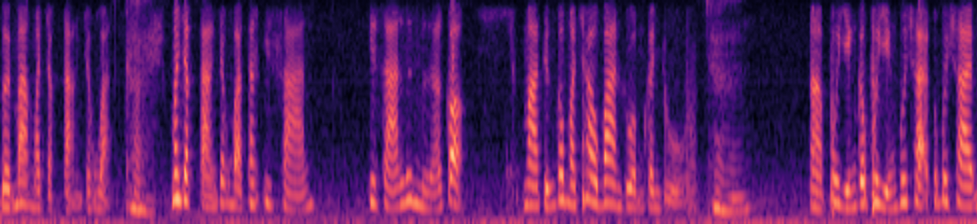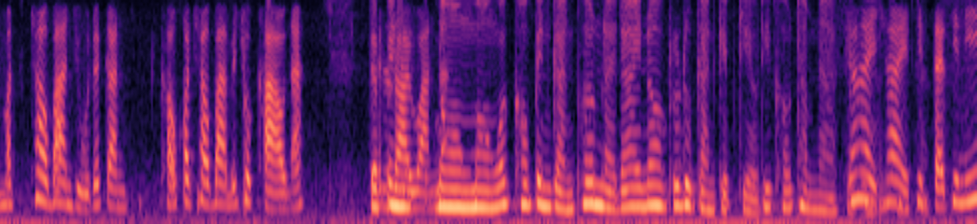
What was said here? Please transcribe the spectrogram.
โดยมากมาจากต่างจังหวัดค่ะมาจากต่างจังหวัดทางอีสาน อีสานหรือเหนือก็มาถึงก็มาเช่าบ้านรวมกันอยู่ค่ะอ่าผู้หญิงก็ผู้หญิงผู้ชายก็ผู้ชายมาเช่าบ้านอยู่ด้วยกัน เขาก็เช่าบ้านไม่ชั่วคราวนะแต่เป็เป็นนรายวันนะมองมองว่าเขาเป็นการเพิ่มรายได้นอกฤดูการเก็บเกี่ยวที่เขาทำนาเสร็จใช่แล้วใช่ไหมที่คะแต่ทีนี้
